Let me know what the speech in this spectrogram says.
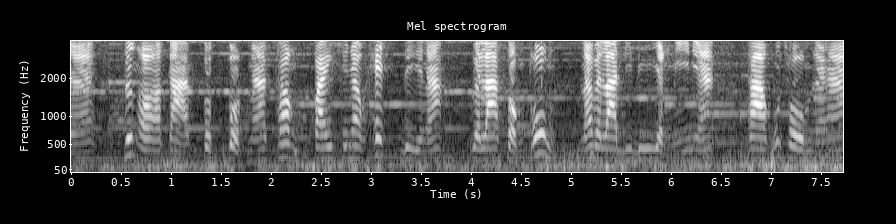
นะฮะซึ่งออกอากาศสดๆนะช่องไฟช n แนล HD นะ เวลาสองทุ่มนะเวลาดีๆ อย่างนี้เนี่ยพาผู้ชมนะฮะ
